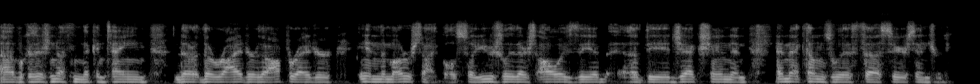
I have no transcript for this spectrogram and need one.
uh, because there's nothing to contain the the rider, the operator in the motorcycle. So usually there's always the uh, the ejection, and and that comes with uh, serious injury.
